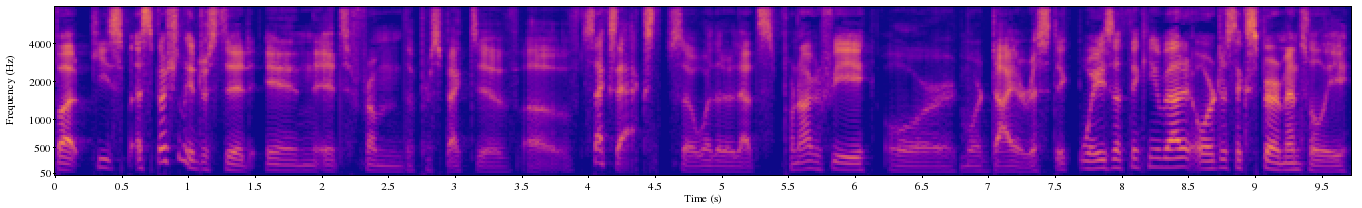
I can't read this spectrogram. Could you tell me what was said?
But he's especially interested in it from the perspective of sex acts. So, whether that's pornography or more diaristic ways of thinking about it, or just experimentally,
